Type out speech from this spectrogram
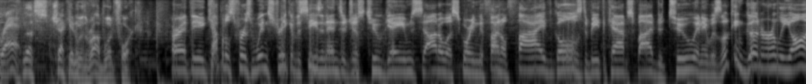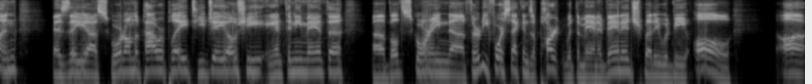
red. Let's check in with Rob Woodfork. All right, the Capitals' first win streak of the season ends at just two games. Ottawa scoring the final five goals to beat the Caps five to two, and it was looking good early on as they uh, scored on the power play. TJ Oshie, Anthony Mantha, uh, both scoring uh, 34 seconds apart with the man advantage, but it would be all uh,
